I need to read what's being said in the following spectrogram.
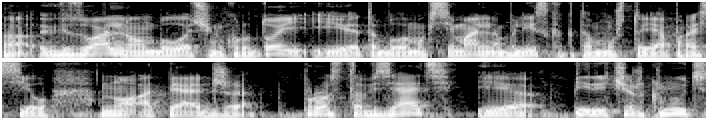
Э, Визуально он был очень крутой, и это было максимально близко к тому, что я просил. Но, опять же, просто взять и перечеркнуть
